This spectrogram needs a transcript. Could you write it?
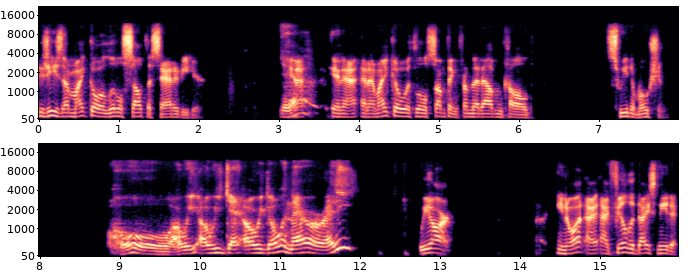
geez, I might go a little south of sanity here. Yeah. And I, and I, and I might go with a little something from that album called Sweet Emotion. Oh, are we are we get are we going there already? We are. You know what? I, I feel the dice need it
